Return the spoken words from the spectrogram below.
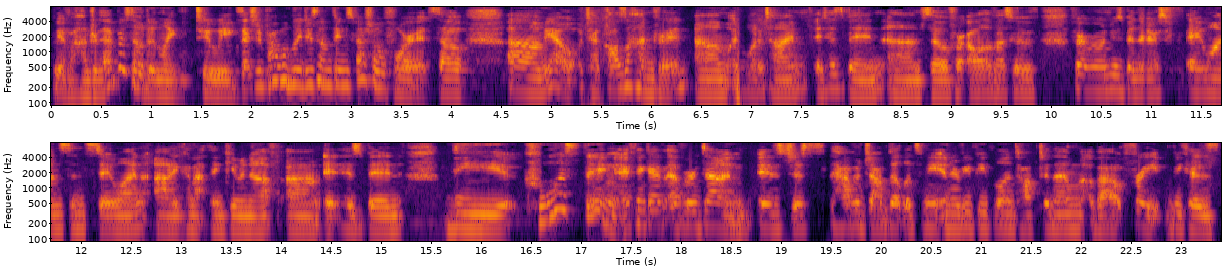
we have a hundredth episode in like two weeks. I should probably do something special for it. So, um, yeah, check calls a hundred. Um, and what a time it has been. Um, so for all of us who, have, for everyone who's been there a one since day one, I cannot thank you enough. Um, it has been the coolest thing I think I've ever done is just have a job that lets me interview people and talk to them about freight because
